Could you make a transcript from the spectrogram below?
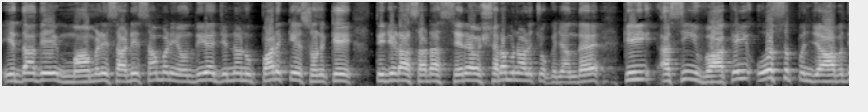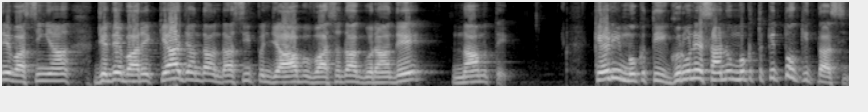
ਇਦਾਂ ਦੇ ਮਾਮਲੇ ਸਾਡੇ ਸਾਹਮਣੇ ਆਉਂਦੇ ਆ, ਜਿਨ੍ਹਾਂ ਨੂੰ ਪੜ੍ਹ ਕੇ, ਸੁਣ ਕੇ ਤੇ ਜਿਹੜਾ ਸਾਡਾ ਸਿਰ ਹੈ, ਉਹ ਸ਼ਰਮ ਨਾਲ ਝੁਕ ਜਾਂਦਾ ਹੈ ਕਿ ਅਸੀਂ ਵਾਕਈ ਉਸ ਪੰਜਾਬ ਦੇ ਵਾਸੀਆਂ ਜਿਹਦੇ ਬਾਰੇ ਕਿਹਾ ਜਾਂਦਾ ਹੁੰਦਾ ਸੀ, ਪੰਜਾਬ ਵਸਦਾ ਗੁਰਾਂ ਦੇ ਨਾਮ ਤੇ। ਕਿਹੜੀ ਮੁਕਤੀ? ਗੁਰੂ ਨੇ ਸਾਨੂੰ ਮੁਕਤ ਕਿੱਥੋਂ ਕੀਤਾ ਸੀ?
